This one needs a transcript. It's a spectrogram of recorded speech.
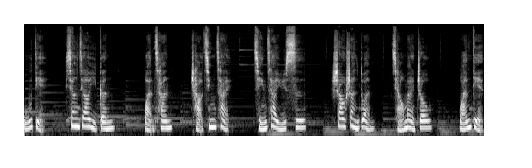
五点，香蕉一根。晚餐，炒青菜，芹菜鱼丝，烧鳝段，荞麦粥。晚点，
